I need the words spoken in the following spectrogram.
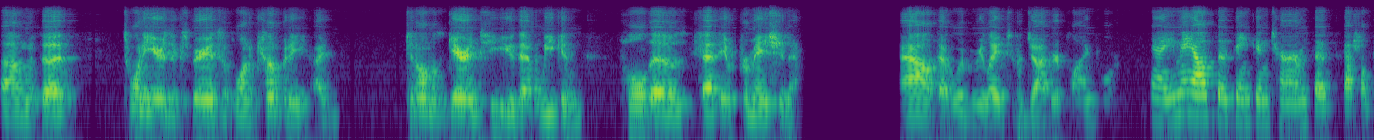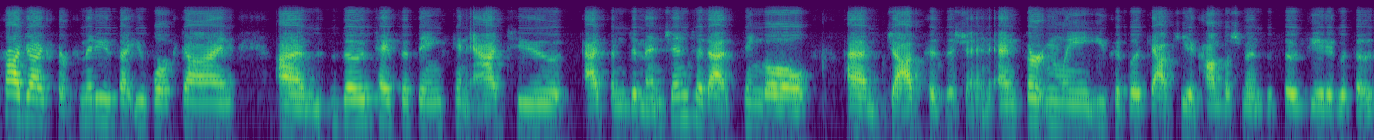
Um, with that 20 years experience with one company, I can almost guarantee you that we can pull those that information out that would relate to the job you're applying for. Yeah, you may also think in terms of special projects or committees that you've worked on. Um, those types of things can add to add some dimension to that single um, job position. And certainly you could list out key accomplishments associated with those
